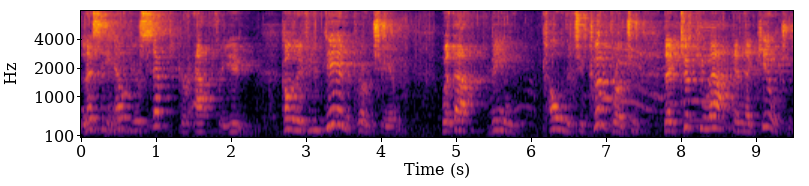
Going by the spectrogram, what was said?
unless he held your scepter out for you. Because if you did approach him without being told that you could approach him, they took you out and they killed you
